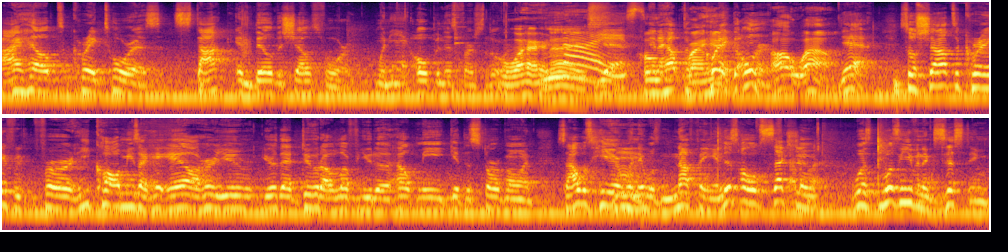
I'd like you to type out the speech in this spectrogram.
I helped Kraig Torres stock and build the shelves for when he opened his first store. Word. Nice. Yeah. Nice. Who? And I helped him, Right Kraig, here? the owner. Oh wow. Yeah. So shout out to Kraig for, for he called me. He's like, "Hey, Al, I heard you. You're that dude. I would love for you to help me get the store going." So I was here when hmm. it was nothing, and this whole section was wasn't even existing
